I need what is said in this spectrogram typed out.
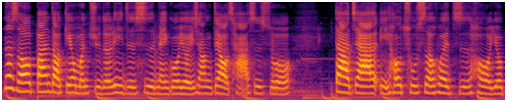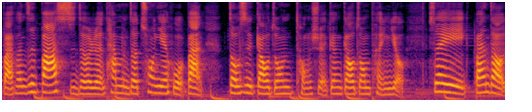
那时候班导给我们举的例子是，美国有一项调查是说，大家以后出社会之后，有百分之八十的人，他们的创业伙伴都是高中同学跟高中朋友。所以班导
